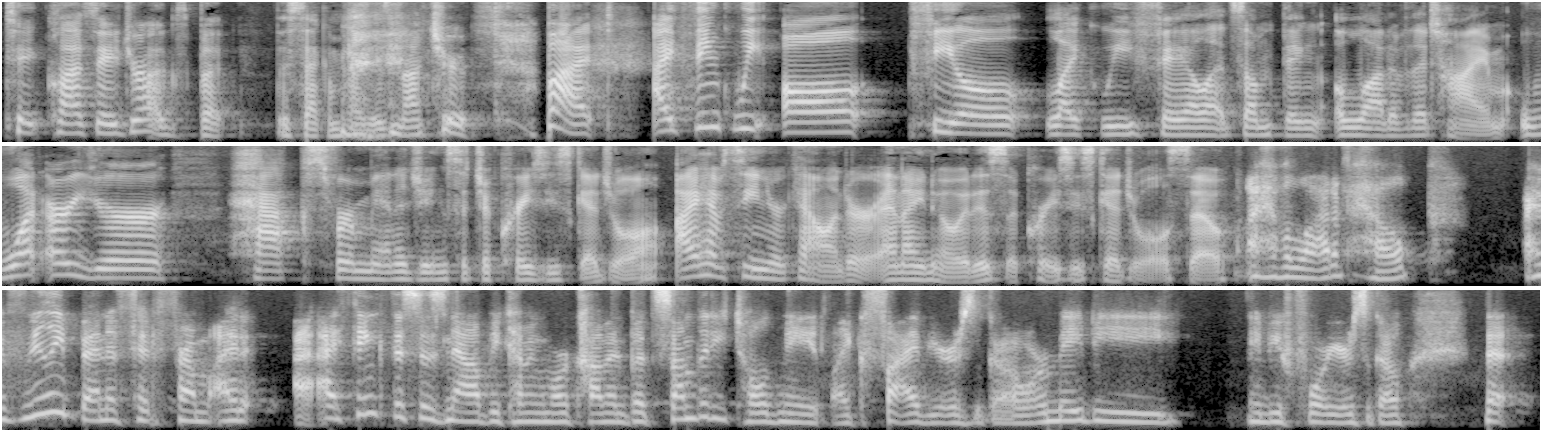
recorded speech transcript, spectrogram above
take class A drugs. But the second part is not true. But I think we all feel like we fail at something a lot of the time. What are your hacks for managing such a crazy schedule? I have seen your calendar and I know it is a crazy schedule. So I have a lot of help. I really benefit from I I think this is now becoming more common, but somebody told me like 5 years ago or maybe maybe 4 years ago that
